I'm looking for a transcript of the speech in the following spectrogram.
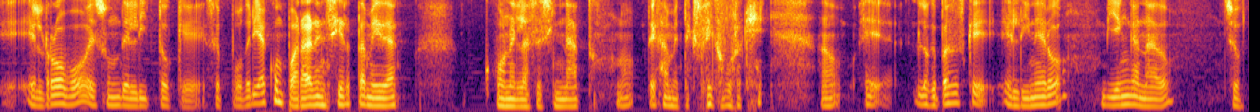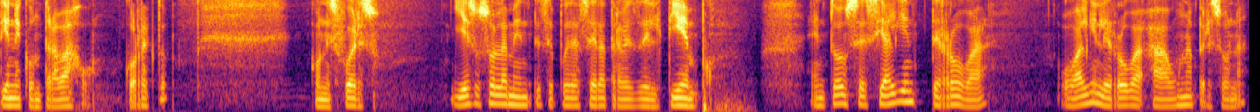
el robo es un delito que se podría comparar en cierta medida con el asesinato, ¿no? Déjame te explico por qué. Eh, lo que pasa es que el dinero bien ganado se obtiene con trabajo, ¿correcto? Con esfuerzo. Y eso solamente se puede hacer a través del tiempo. Entonces, si alguien te roba o alguien le roba a una persona,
